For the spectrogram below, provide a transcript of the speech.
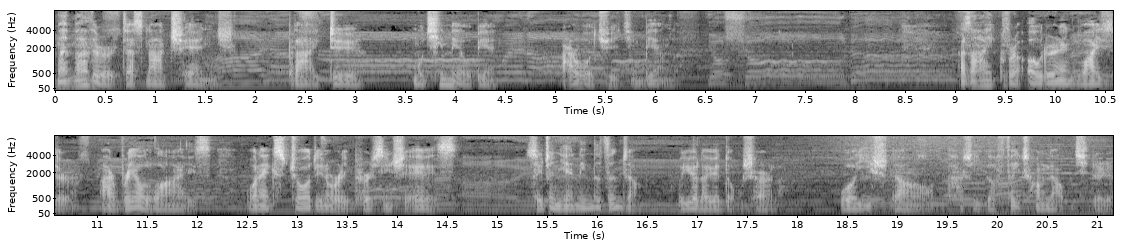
My mother does not change, but I do。母亲没有变，而我却已经变了。 as I grow older and wiser, I realize what an extraordinary person she is. 随着年龄的增长，我越来越懂事儿了。我意识到她是一个非常了不起的人。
